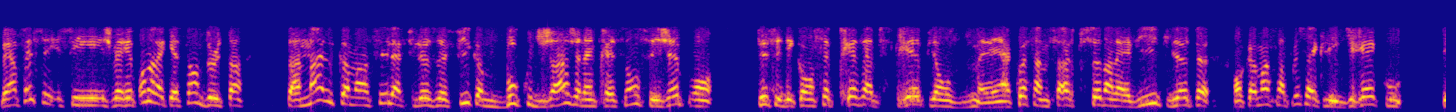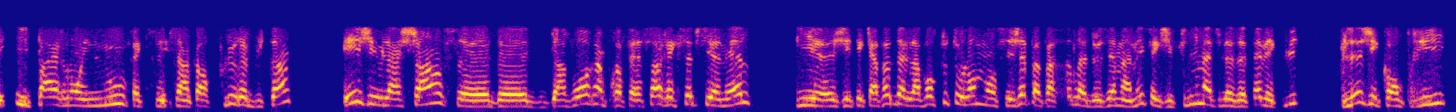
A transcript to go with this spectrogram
ben, en fait, c'est, je vais répondre à la question en deux temps a mal commencé la philosophie, comme beaucoup de gens, j'ai l'impression, cégep, on, c'est des concepts très abstraits, puis on se dit, mais à quoi ça me sert tout ça dans la vie? Puis là, on commence en plus avec les Grecs où c'est hyper loin de nous, fait que c'est encore plus rebutant. Et j'ai eu la chance euh, d'avoir un professeur exceptionnel, puis euh, j'ai été capable de l'avoir tout au long de mon cégep à partir de la deuxième année, fait que j'ai fini ma philosophie avec lui. Puis là, j'ai compris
